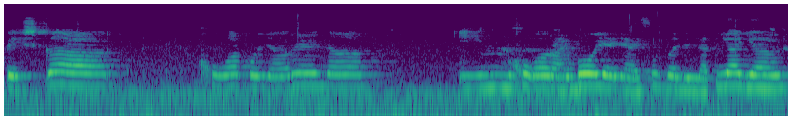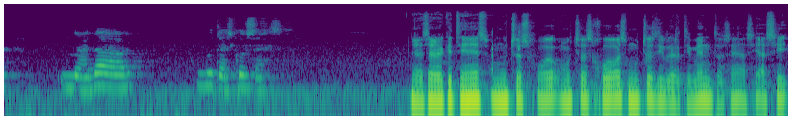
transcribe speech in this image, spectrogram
pescar, jugar con la arena y jugar al vóley, al fútbol en la playa. nadar, muchas cosas. Ya ve que tienes muchos, jue- muchos juegos, muchos divertimentos, ¿eh? Así, así.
